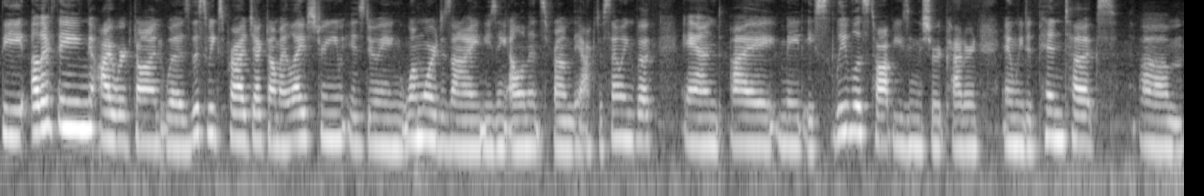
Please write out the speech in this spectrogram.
The other thing I worked on was this week's project on my live stream is doing one more design using elements from the Acts of Sewing book and I made a sleeveless top using the shirt pattern and we did pin tucks um,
